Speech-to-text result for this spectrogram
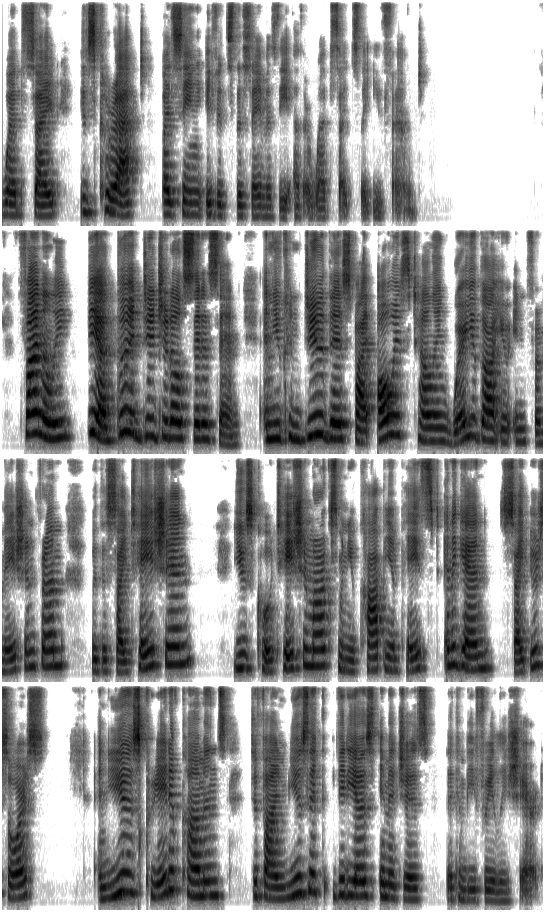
website is correct by seeing if it's the same as the other websites that you found. Finally, be a good digital citizen, and you can do this by always telling where you got your information from with a citation, use quotation marks when you copy and paste, and again, cite your source, and use Creative Commons to find music, videos, images that can be freely shared.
